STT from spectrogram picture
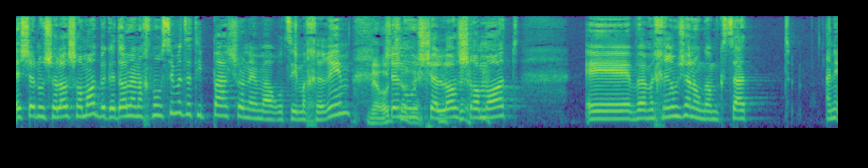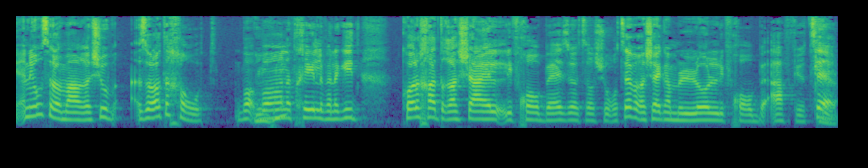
יש לנו שלוש רמות, בגדול אנחנו עושים את זה טיפה שונה מערוצים אחרים. מאוד יש לנו שונה. שלוש רמות, והמחירים שלנו גם קצת, אני, אני רוצה לומר, שוב, זו לא תחרות. בואו בוא נתחיל ונגיד, כל אחד רשאי לבחור באיזה יוצר שהוא רוצה, ורשאי גם לא לבחור באף יוצר. כן.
